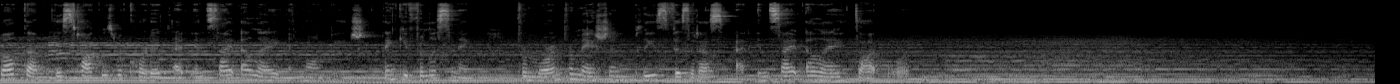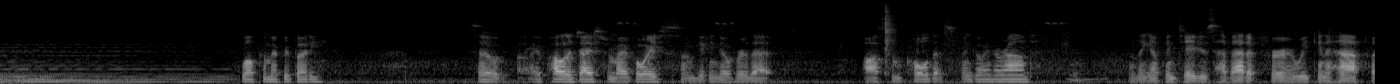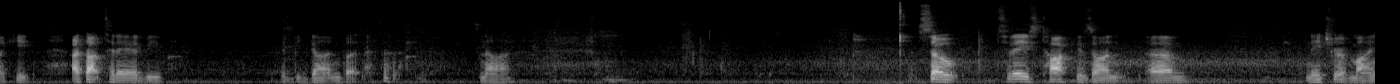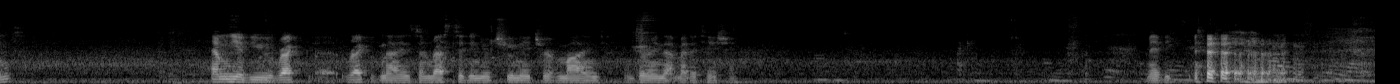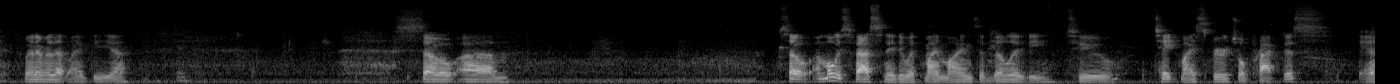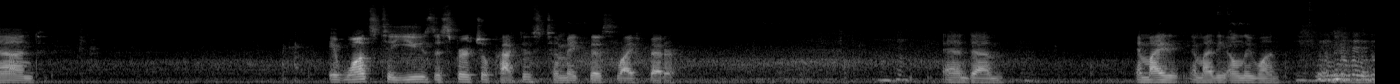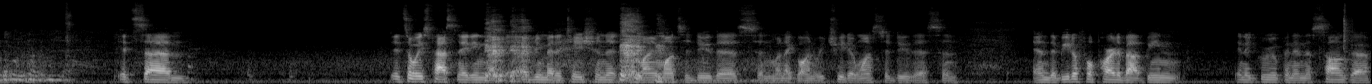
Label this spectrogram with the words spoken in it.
Welcome. This talk was recorded at Insight LA in Long Beach. Thank you for listening. For more information, please visit us at insightla.org. Welcome, everybody. So, I apologize for my voice. I'm getting over that awesome cold that's been going around. I think I'm contagious. I've had it for a week and a half. I keep. I thought today I'd be. It'd be done, but it's not. So today's talk is on um, nature of mind. How many of you rec- uh, recognized and rested in your true nature of mind during that meditation? Maybe. Whatever that might be, yeah. So, um, so I'm always fascinated with my mind's ability to take my spiritual practice and it wants to use the spiritual practice to make this life better. And um, am I am I the only one? it's um, it's always fascinating. Like every meditation, it, the mind wants to do this, and when I go on retreat, it wants to do this. And and the beautiful part about being in a group and in a sangha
